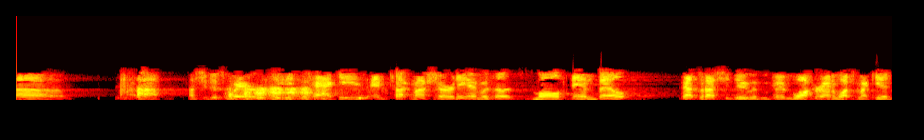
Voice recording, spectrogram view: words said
um, I should just wear khakis and tuck my shirt in with a small thin belt. That's what I should do and walk around and watch my kids.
